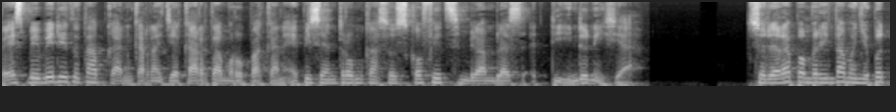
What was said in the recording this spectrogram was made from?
PSBB ditetapkan karena Jakarta merupakan epicentrum kasus COVID-19 di Indonesia. Saudara pemerintah menyebut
